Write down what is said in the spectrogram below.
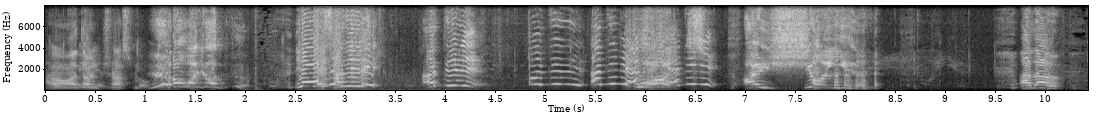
Oh, I don't trust me. Oh my god! Yes, I did it! I did it! I did it! I did it! I did it! I did it! I shot you! I know.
